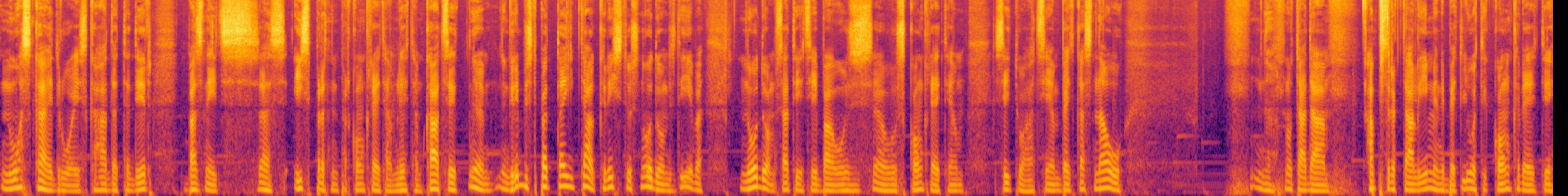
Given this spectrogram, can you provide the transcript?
noskaidrojas, kāda tad ir baznīcas izpratne par konkrētām lietām. Kāds ir, gribas pat teikt tā, Kristus nodoms, Dieva nodoms attiecībā uz, uz konkrētām situācijām, bet kas nav nu, tādā abstraktā līmenī, bet ļoti konkrēti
